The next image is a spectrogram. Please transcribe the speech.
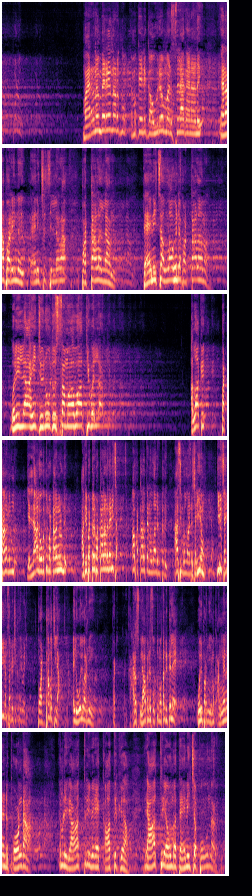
മരണം വരെ നടന്നു. നമുക്ക് അതിന്റെ ഗൗരവം മനസ്സിലാക്കാനാണ് ഞാൻ ആ പറയുന്നത്. തനിച്ച ചില്ലറ പട്ടാളല്ല. തേനിച്ച അള്ളാഹുവിന്റെ പട്ടാളമാണ്. ഒലില്ലാഹി ജുനൂദു സമാവാത്തി വൽ പട്ടാളങ്ങളുണ്ട്. എല്ലാ ലോകത്തും പട്ടാളങ്ങളുണ്ട്. അതിൽപ്പെട്ട ഒരു പട്ടാളമാണ് തേനിച്ച. ആ പട്ടാളത്തിന് അള്ളാഹ് വിട്ടത് ആസിം അള്ളാഹിന്റെ ശരീരം. തിരു ശരീരം സംരക്ഷിക്കുന്നതിന് വേണ്ടി തൊട്ടാൻ പറ്റില്ല. അതിൽ ഓൽ പറഞ്ഞു കാരണം സുലാഫിന്റെ സ്വത്ത് മൊത്തം കിട്ടില്ലേ? ഓൽ പറഞ്ഞു നമുക്ക് അങ്ങനെ പോണ്ട. നമ്മൾ രാത്രി വരെ കാത്തുക്കുക. രാത്രി ആവുമ്പോ തേനീച്ച പോകുന്നത്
